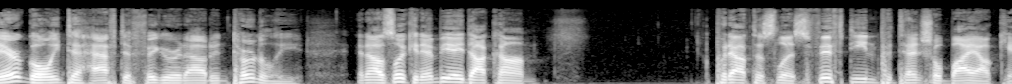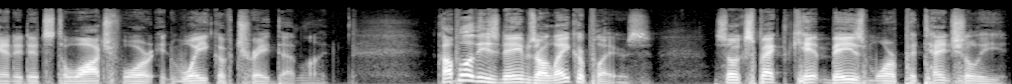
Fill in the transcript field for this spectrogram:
they're going to have to figure it out internally. And I was looking, NBA.com put out this list 15 potential buyout candidates to watch for in wake of trade deadline. A couple of these names are Laker players. So expect Kent Bazemore potentially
